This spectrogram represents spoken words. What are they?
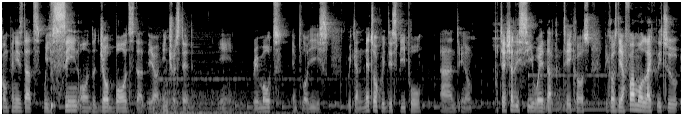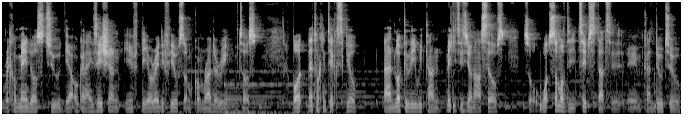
companies that we've seen on the job boards that they are interested in remote employees. We can network with these people and, you know, potentially see where that can take us because they are far more likely to recommend us to their organization if they already feel some camaraderie with us. But networking takes skill, and luckily we can make it easy on ourselves. So, what some of the tips that uh, we can do to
